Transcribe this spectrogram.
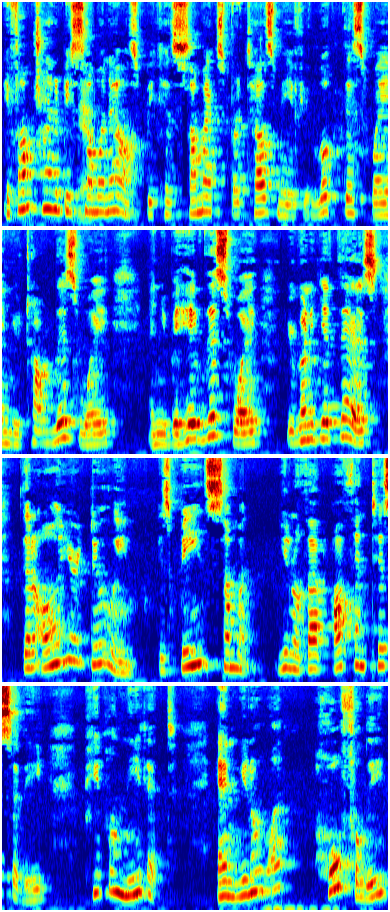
If I'm trying to be yeah. someone else because some expert tells me if you look this way and you talk this way and you behave this way, you're going to get this, then all you're doing is being someone, you know, that authenticity, people need it. And you know what? Hopefully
